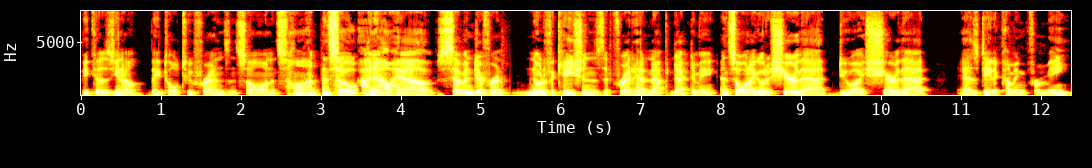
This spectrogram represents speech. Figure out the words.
because, you know, they told two friends and so on and so on. And so I now have seven different notifications that Fred had an appendectomy. And so when I go to share that, do I share that as data coming from me?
